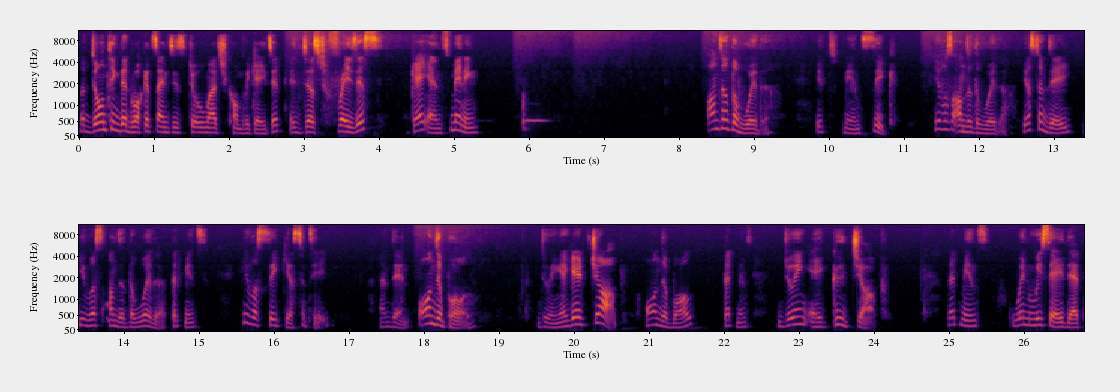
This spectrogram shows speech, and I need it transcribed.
But don't think that rocket science is too much complicated. It's just phrases, okay, and meaning. Under the weather. It means sick. He was under the weather. Yesterday, he was under the weather. That means he was sick yesterday. And then on the ball, doing a good job. On the ball, that means doing a good job. That means when we say that,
